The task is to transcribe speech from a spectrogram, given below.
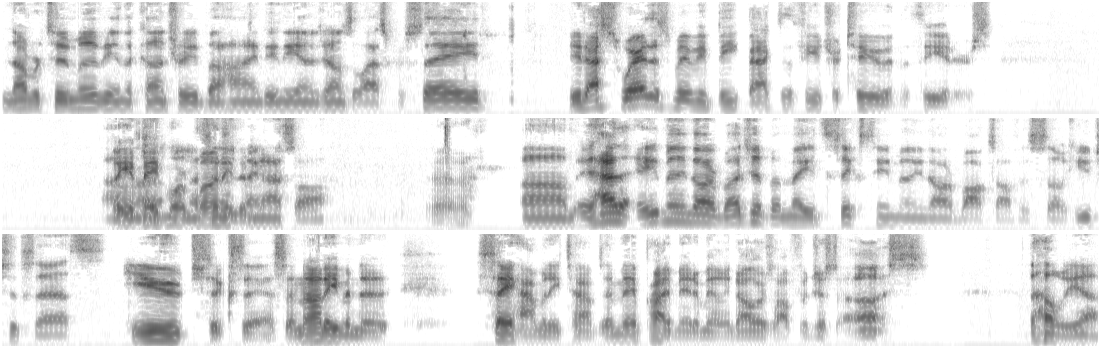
number two movie in the country behind Indiana Jones: The Last Crusade. Dude, I swear this movie beat Back to the Future 2 in the theaters. I Like, it don't made know. more That's money anything than- I saw. Uh, Um, it had an eight million dollar budget, but made sixteen million dollar box office. So huge success. huge success. And not even to say how many times. I mean, they probably made a million dollars off of just us. Oh yeah,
